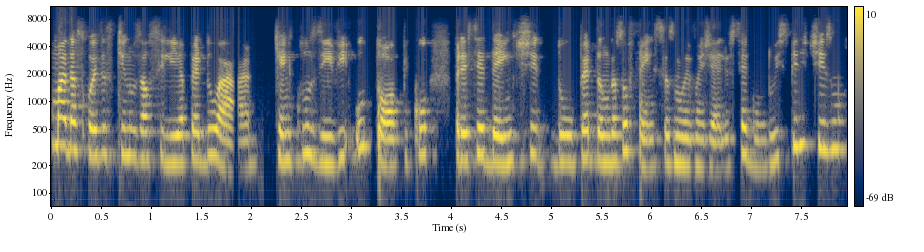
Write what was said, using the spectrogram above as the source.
uma das coisas que nos auxilia a perdoar, que é inclusive o tópico precedente do perdão das ofensas no Evangelho segundo o Espiritismo,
